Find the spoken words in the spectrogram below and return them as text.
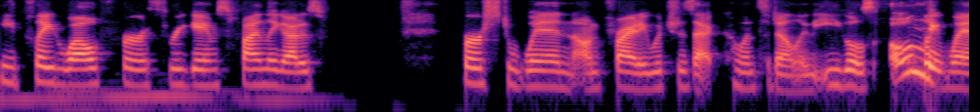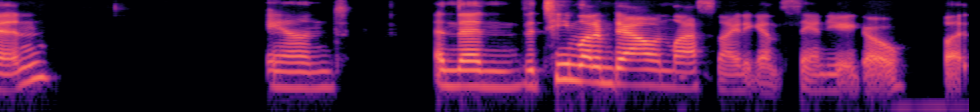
he played well for three games. Finally got his first win on Friday, which is at coincidentally the Eagles' only win. And and then the team let him down last night against San Diego. But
